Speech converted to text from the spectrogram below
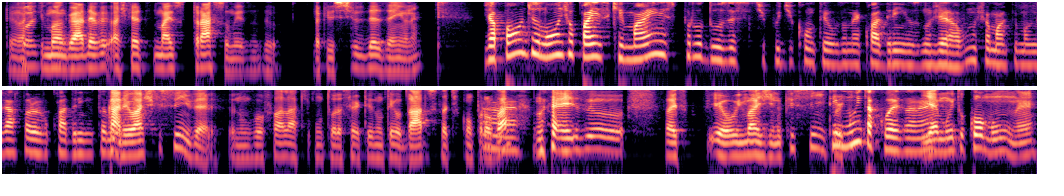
Então eu acho que mangá deve, acho que é mais o traço mesmo, do, daquele estilo de desenho, né? Japão é de longe o país que mais produz esse tipo de conteúdo, né? Quadrinhos no geral. Vamos chamar aqui mangá para quadrinho também. Cara, eu acho que sim, velho. Eu não vou falar aqui com toda certeza, não tenho dados pra te comprovar, mas, eu, mas eu imagino que sim. Tem porque- muita coisa, né? E é muito comum, né?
